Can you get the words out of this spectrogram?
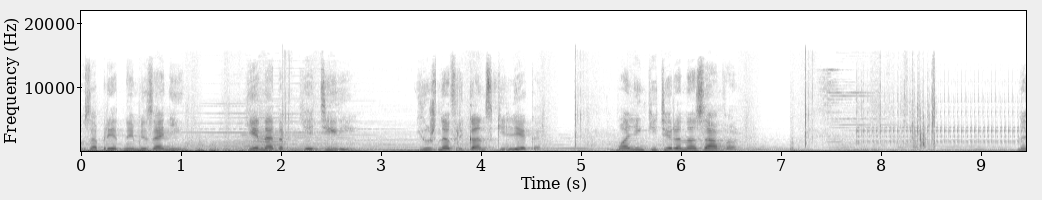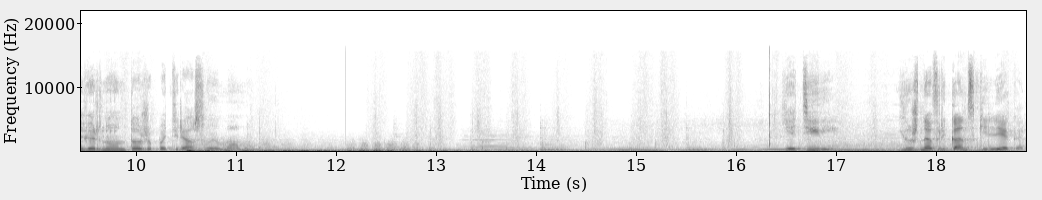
В запретный мезонин. Ей надо Ятири, южноафриканский лекарь. Маленький тиранозавр. Наверное, он тоже потерял свою маму. Ятири, южноафриканский лекарь.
